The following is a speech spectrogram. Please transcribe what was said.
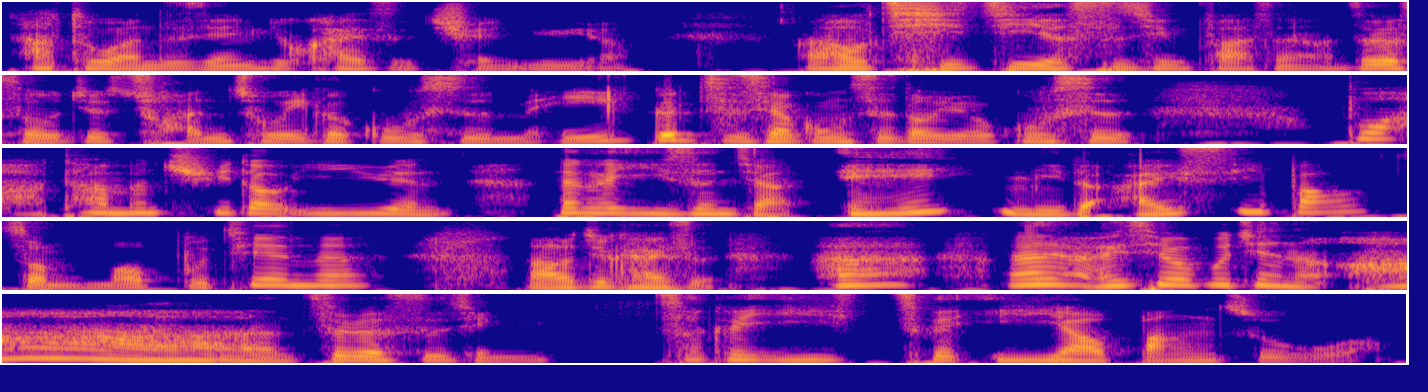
他突然之间就开始痊愈了，然后奇迹的事情发生了。这个时候就传出一个故事，每一个直销公司都有故事。哇，他们去到医院，那个医生讲：“诶，你的癌细胞怎么不见呢？”然后就开始啊，哎，癌细胞不见了啊！这个事情，这个医，这个医药帮助我。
